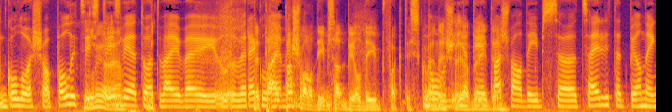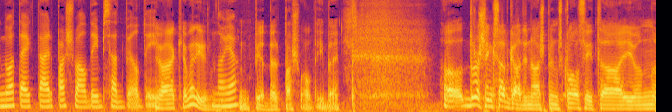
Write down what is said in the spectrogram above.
gulošo policistu nu, jā, izvietot bet, vai, vai regulējumu. Tā ir pašvaldības atbildība faktiski. Nu, ja tie ir pašvaldības ceļi, tad pilnīgi noteikti tā ir pašvaldības atbildība. Jā, jau arī nu, pieder pašvaldībai. Droši vien atgādināšu pirms klausītāji un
